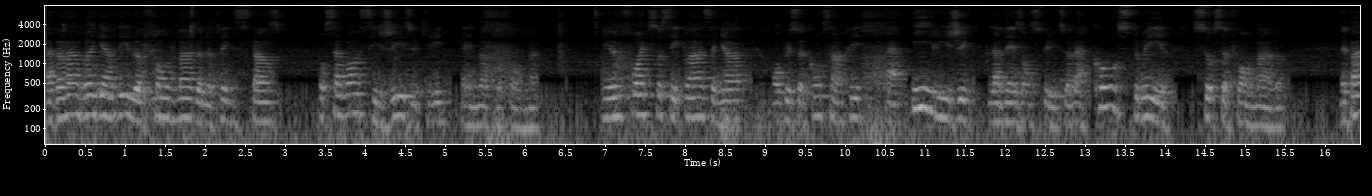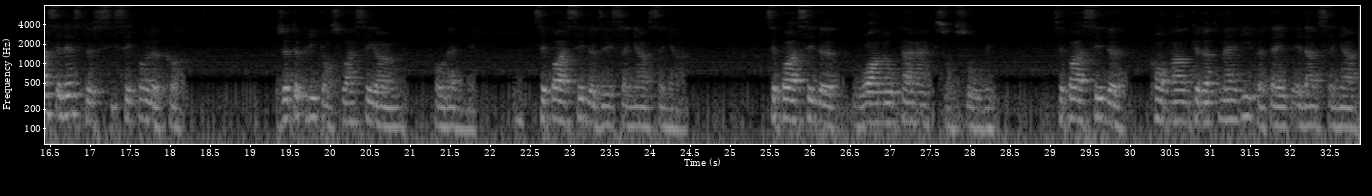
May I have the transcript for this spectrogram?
à vraiment regarder le fondement de notre existence pour savoir si Jésus-Christ est notre fondement. Et une fois que ça c'est clair, Seigneur, on peut se concentrer à ériger la maison spirituelle, à construire sur ce fondement-là. Mais Père Céleste, si ce n'est pas le cas, je te prie qu'on soit assez humble pour l'admettre. C'est pas assez de dire Seigneur, Seigneur. C'est pas assez de voir nos parents qui sont sauvés. C'est pas assez de comprendre que notre mari peut-être est dans le Seigneur.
